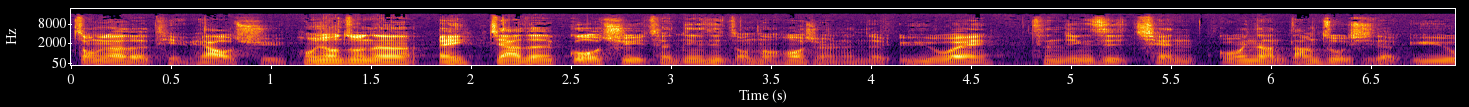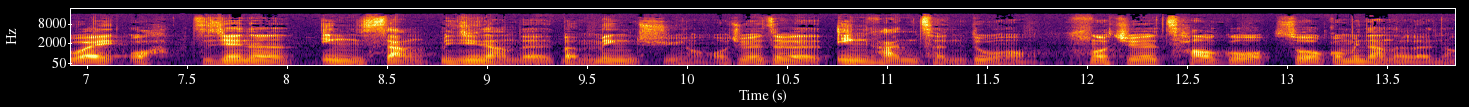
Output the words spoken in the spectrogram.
重要的铁票区，洪秀柱呢，哎，夹着过去曾经是总统候选人的余威。曾经是前国民党党主席的余威，哇，直接呢硬上民进党的本命区哈，我觉得这个硬汉程度哈，我觉得超过所有国民党的人哦。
